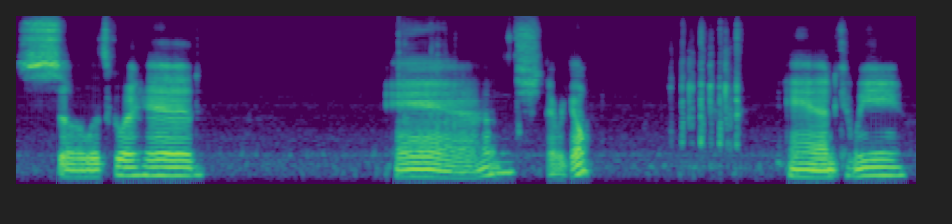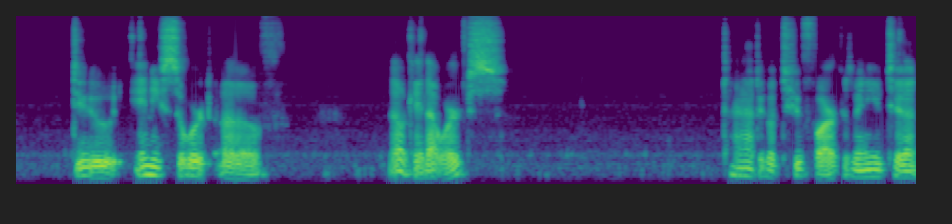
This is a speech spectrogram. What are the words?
So let's go ahead and there we go. And can we do any sort of okay that works try not to go too far because we need to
